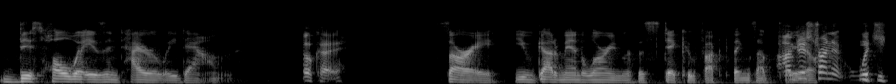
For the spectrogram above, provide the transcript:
this hallway is entirely down. Okay. Sorry, you've got a Mandalorian with a stick who fucked things up I'm you. just trying to which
